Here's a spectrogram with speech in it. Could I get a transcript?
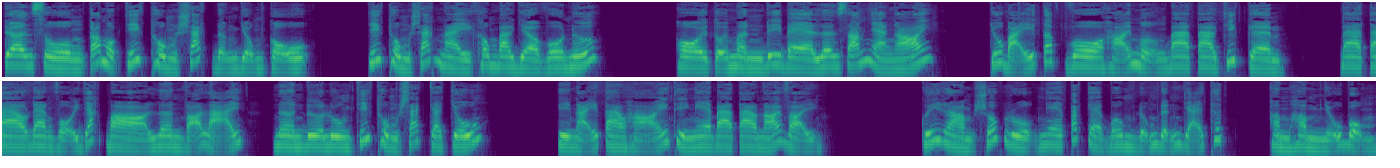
Trên xuồng có một chiếc thùng sắt đựng dụng cụ. Chiếc thùng sắt này không bao giờ vô nước. Hồi tụi mình đi bè lên xóm nhà ngói, chú Bảy tấp vô hỏi mượn ba tao chiếc kềm. Ba tao đang vội dắt bò lên vỏ lãi, nên đưa luôn chiếc thùng sắt cho chú. Khi nãy tao hỏi thì nghe ba tao nói vậy. Quý ròm sốt ruột nghe tắc kè bông đủng đỉnh giải thích, hầm hầm nhủ bụng.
